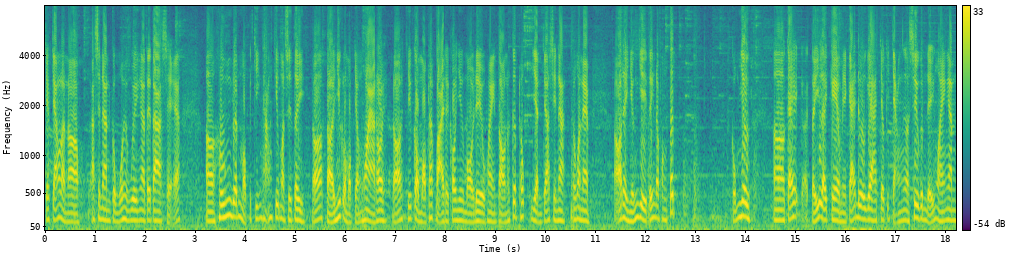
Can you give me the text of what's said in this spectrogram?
chắc chắn là nó Arsenal cùng với huấn luyện viên Arteta sẽ uh, hướng đến một cái chiến thắng trước Man City. Đó tệ nhất là một trận hòa thôi. Đó chứ còn một thất bại thì coi như mọi điều hoàn toàn nó kết thúc dành cho Arsenal đúng không anh em? Ở đây những gì tiến đã phân tích. Cũng như uh, cái tỷ lệ kèo mà cái đưa ra cho cái trận ờ, siêu kinh điển ngoại hạng Anh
